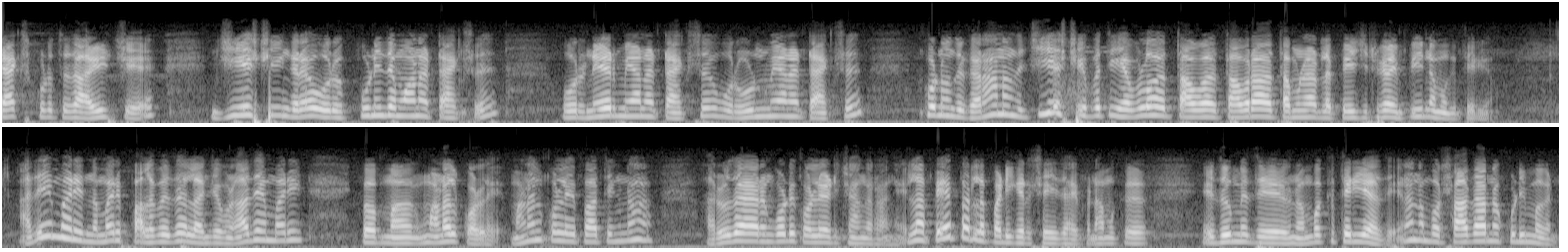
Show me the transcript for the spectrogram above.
டேக்ஸ் கொடுத்ததை அழித்து ஜிஎஸ்டிங்கிற ஒரு புனிதமான டேக்ஸு ஒரு நேர்மையான டேக்ஸு ஒரு உண்மையான டேக்ஸு கொண்டு வந்திருக்காரு. ஆனால் அந்த ஜிஎஸ்டியை பற்றி எவ்வளோ தவ தவறாக தமிழ்நாட்டில் பேசிகிட்டு இருக்கா இப்பயும் நமக்கு தெரியும். அதே மாதிரி இந்த மாதிரி பல வித லஞ்சம் அதே மாதிரி இப்போ ம மணல் கொள்ளை. மணல் கொள்ளை பார்த்திங்கன்னா அறுபதாயிரம் கோடி கொள்ளையடிச்சாங்கிறாங்க எல்லாம் பேப்பரில் படிக்கிற செய்தி தான். இப்போ நமக்கு எதுவுமே தெ நமக்கு தெரியாது. ஏன்னா நம்ம ஒரு சாதாரண குடிமகன்.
